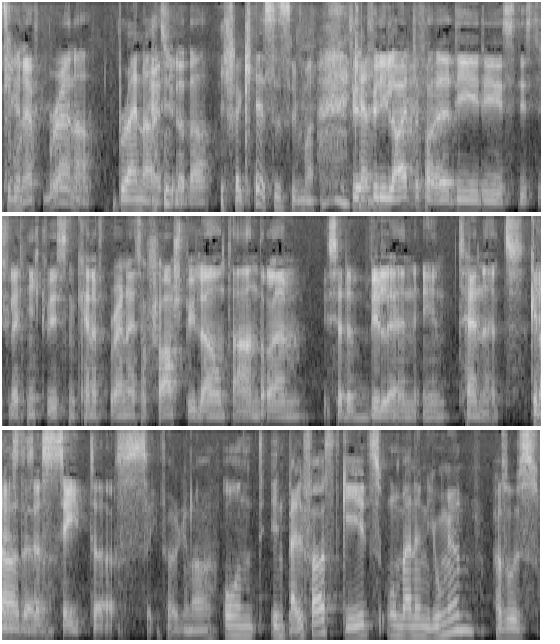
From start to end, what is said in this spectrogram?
Kenneth Brenner. Brenner. Er ist wieder da. Ich vergesse es immer. Für, für die Leute, äh, die, die, die, es vielleicht nicht wissen, Kenneth Brenner ist auch Schauspieler. Unter anderem ist er der Villain in Tenet. Genau, er ist der- dieser Sator. Sator, genau. Und in Belfast geht es um einen Jungen, also ist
